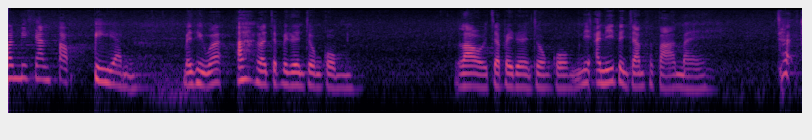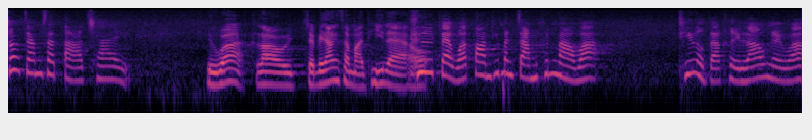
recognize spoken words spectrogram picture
มันมีการปรับเปลี่ยน หมายถึงว่าอะเราจะไปเดินจงกรมเราจะไปเดินจงกรมนี่อันนี้เป็นจำสตาร์ทไหมก็จำสตาร์ทใช่ หรือว่าเราจะไปนั่งสมาธิแล้ว คือแต่ว่าตอนที่มันจำขึ้นมาว่า ที่หลวงตาเคยเล่าไงว่า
